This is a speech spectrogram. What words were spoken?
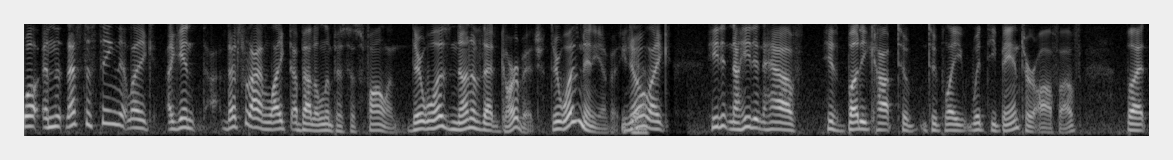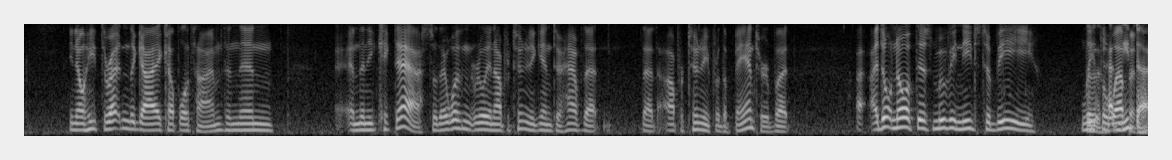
Well, and th- that's the thing that, like, again, that's what I liked about Olympus Has Fallen. There was none of that garbage. There wasn't any of it. You know, Yeah. like he didn't. Now he didn't have his buddy cop to to play witty banter off of, but you know he threatened the guy a couple of times, and then and then he kicked ass. So there wasn't really an opportunity again to have that that opportunity for the banter. But I, I don't know if this movie needs to be Lethal ha- Weapon.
